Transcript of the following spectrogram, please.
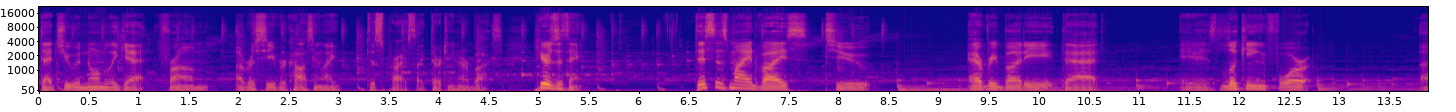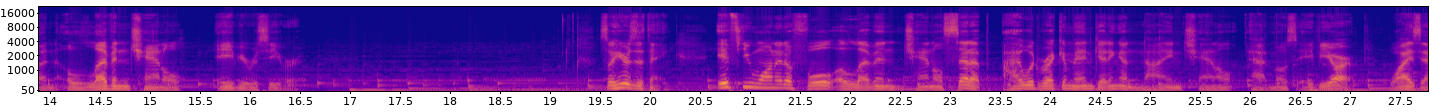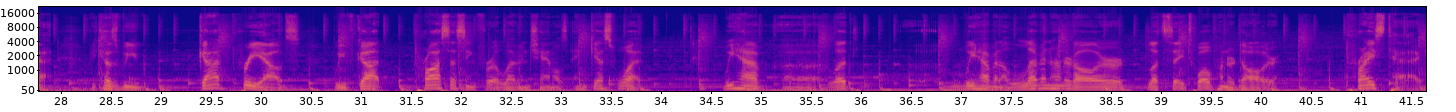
that you would normally get from a receiver costing like this price, like 1300 bucks. Here's the thing. This is my advice to everybody that is looking for an 11 channel AV receiver. So here's the thing. If you wanted a full 11 channel setup, I would recommend getting a 9 channel Atmos AVR. Why is that? Because we got pre-outs, we've got processing for 11 channels, and guess what? We have uh, let we have an $1,100, let's say $1,200 price tag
